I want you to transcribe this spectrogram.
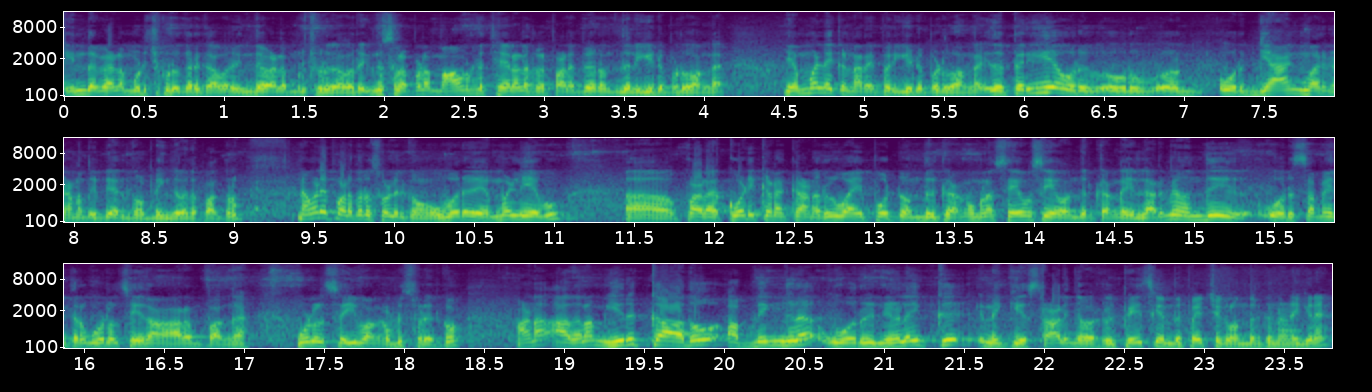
இந்த வேலை முடிச்சு கொடுக்குறக்கு அவர் இந்த வேலை முடிச்சு கொடுக்க அவர். இன்னும் சொல்லப்போனால் மாவட்ட செயலாளர்கள் பல பேர் வந்து இதில் ஈடுபடுவாங்க. எம்எல்ஏக்கு நிறைய பேர் ஈடுபடுவாங்க. இது பெரிய ஒரு ஒரு ஒரு- ஒரு கேங் மாதிரி நடந்துகிட்டே இருக்கும் அப்படிங்கிறத பார்க்குறோம். நம்மளே பல தடவை சொல்லியிருக்கோம். ஒவ்வொரு எம்எல்ஏவும் பல கோடிக்கணக்கான ரூபாய் போட்டு வந்திருக்காங்க. அவங்களாம் சேவை செய்ய வந்திருக்காங்க. எல்லாருமே வந்து ஒரு சமயத்தில் ஊழல் செய்ய தான் ஆரம்பிப்பாங்க. ஊழல் செய்வாங்க அப்படின்னு சொல்லியிருக்கோம். ஆனால் அதெல்லாம் இருக்காதோ அப்படிங்கிற ஒரு நிலைக்கு இன்னைக்கு ஸ்டாலின் அவர்கள் பேசி இந்த பேச்சுகள் வந்திருக்குன்னு நினைக்கிறேன்.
